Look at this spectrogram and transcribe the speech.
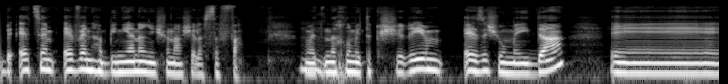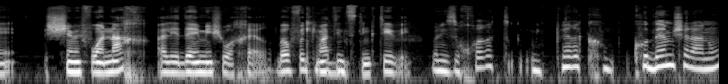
בעצם אבן הבניין הראשונה של השפה. זאת אומרת, mm. אנחנו מתקשרים איזשהו מידע אה, שמפוענח על ידי מישהו אחר, באופן כן. כמעט אינסטינקטיבי. ואני זוכרת מפרק קודם שלנו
